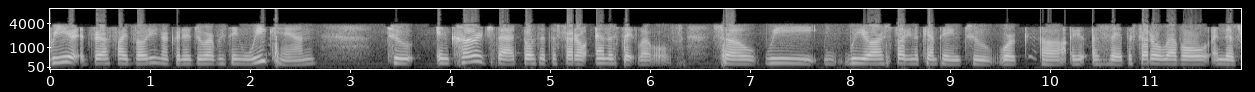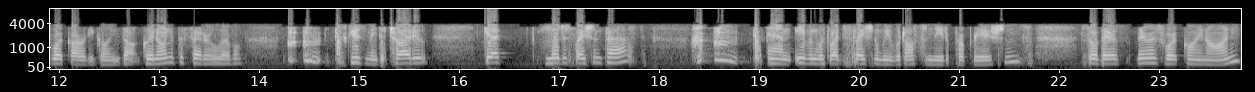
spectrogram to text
we at Verified Voting are going to do everything we can to encourage that both at the federal and the state levels. So we we are starting a campaign to work, uh, as I say, at the federal level, and there's work already going do- going on at the federal level. excuse me, to try to get legislation passed. and even with legislation, we would also need appropriations. So there's there is work going on,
